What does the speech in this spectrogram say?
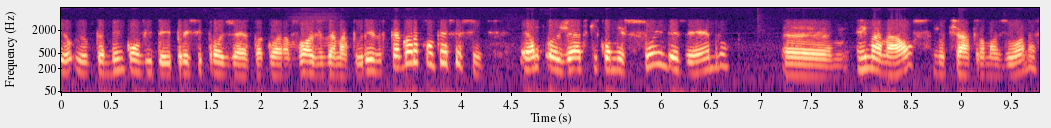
eu, eu também convidei para esse projeto agora, Vozes da Natureza, porque agora acontece assim, é um projeto que começou em dezembro, uh, em Manaus, no Teatro Amazonas,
